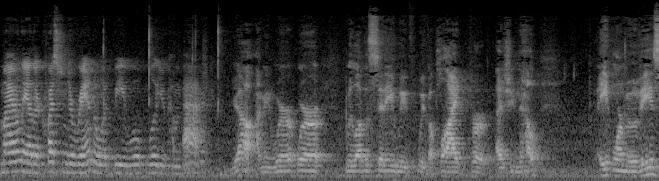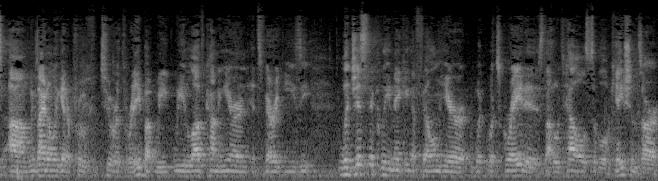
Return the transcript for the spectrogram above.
my only other question to Randall would be, will, will you come back? Yeah, I mean, we're, we're, we love the city. We've, we've applied for, as you know, eight more movies. Um, we might only get approved for two or three, but we, we love coming here and it's very easy. Logistically, making a film here, what, what's great is the hotels to the locations are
